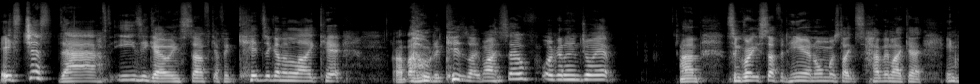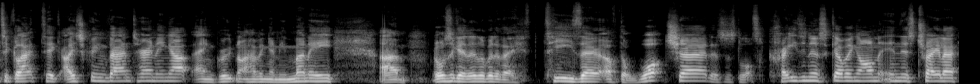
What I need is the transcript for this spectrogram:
it's just daft, easygoing stuff. I think kids are going to like it. Um, older kids like myself are going to enjoy it. Um, some great stuff in here, and almost like having like a intergalactic ice cream van turning up, and Groot not having any money. Um, we also get a little bit of a teaser of the Watcher. There's just lots of craziness going on in this trailer.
